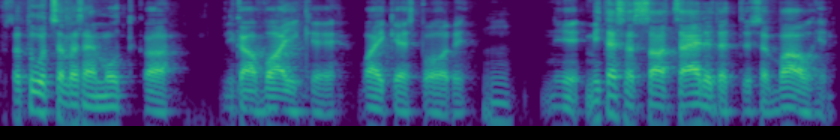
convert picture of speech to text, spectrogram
kun sä tuut sellaiseen mutkaan, mikä on vaikea, vaikea spori, mm. niin miten sä saat säilytettyä sen vauhin?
